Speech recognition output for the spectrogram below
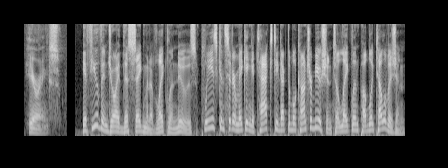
hearings. If you've enjoyed this segment of Lakeland News, please consider making a tax-deductible contribution to Lakeland Public Television.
